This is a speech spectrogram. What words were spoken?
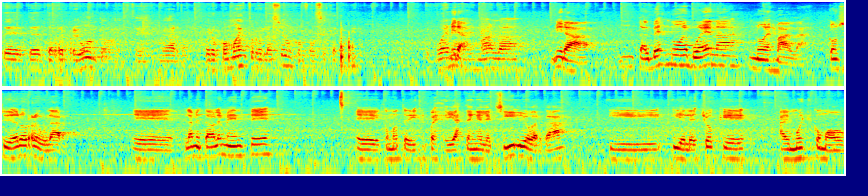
te, te, repregunto, este, pero ¿cómo es tu relación con Francisca Ramírez? ¿Es buena, Mira. es mala? Mira, tal vez no es buena, no es mala. Considero regular. Eh, lamentablemente, eh, como te dije, pues ella está en el exilio, ¿verdad? Y, y el hecho que hay muchos como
